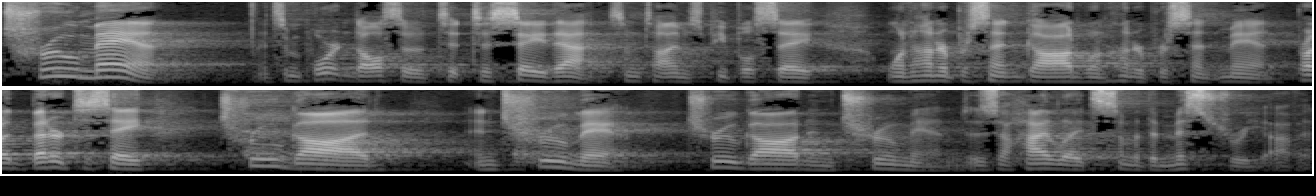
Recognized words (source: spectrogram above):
true man, it's important also to, to say that. Sometimes people say 100% God, 100% man. Probably better to say true God and true man. True God and true man. This highlights some of the mystery of it.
